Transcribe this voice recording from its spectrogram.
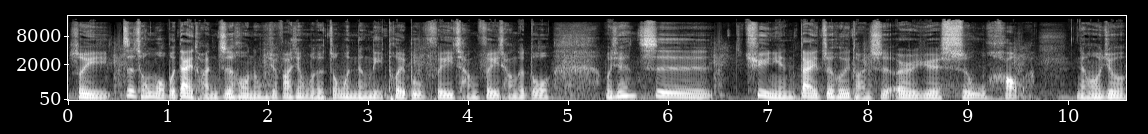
所以自从我不带团之后呢，我就发现我的中文能力退步非常非常的多。我现在是去年带最后一团是二月十五号吧，然后就。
